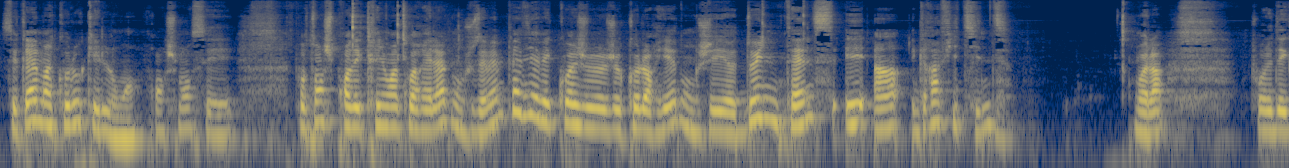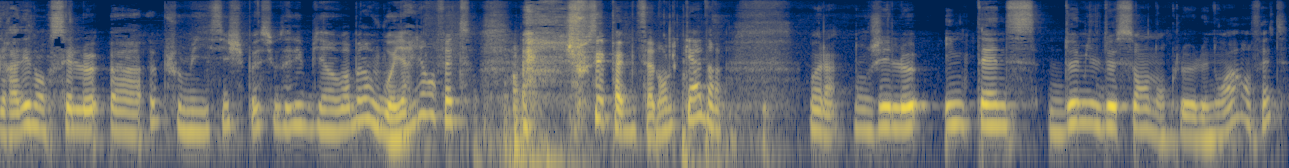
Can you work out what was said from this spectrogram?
C'est quand même un colo qui est long, hein. franchement, c'est... Pourtant, je prends des crayons aquarellables, donc je vous ai même pas dit avec quoi je, coloriais, donc j'ai euh, deux Intense et un Graphitint. Voilà, pour le dégrader, donc c'est le... hop, je vous mets ici, je sais pas si vous allez bien voir, ben non, vous voyez rien en fait. je vous ai pas mis ça dans le cadre. Voilà, donc j'ai le Intense 2200, donc le, noir en fait,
